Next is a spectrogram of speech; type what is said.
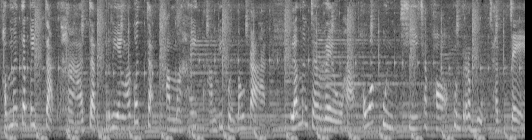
เขามันจะไปจัดหาจัดเรียงแล้วก็จัดทำมาให้ตามที่คุณต้องการ แล้วมันจะเร็วค่ะ เพราะว่าคุณชี้เฉพาะคุณระบุชัดเจน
